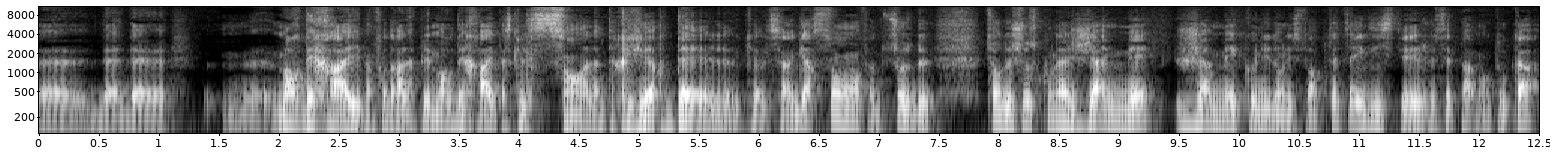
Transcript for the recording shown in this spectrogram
de, de, Mordechai, il ben, faudra l'appeler Mordechai parce qu'elle sent à l'intérieur d'elle que c'est un garçon, enfin, toutes choses de, sortes de choses qu'on n'a jamais, jamais connues dans l'histoire. Peut-être ça existait, je sais pas, mais en tout cas,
